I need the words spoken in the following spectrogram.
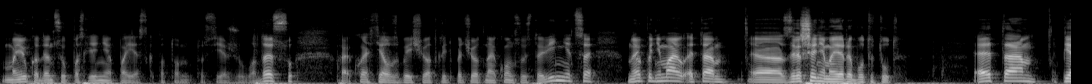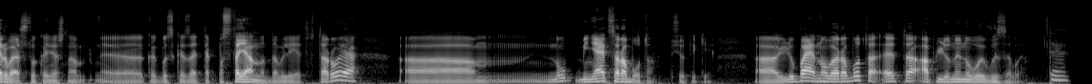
мою каденцию последняя поездка. Потом то есть езжу в Одессу, хотелось бы еще открыть почетное консульство в Виннице, но я понимаю, это э, завершение моей работы тут. Это первое, что, конечно, э, как бы сказать, так постоянно давлеет. Второе, а, м, ну, меняется работа все-таки. Любая новая работа – это определенные новые вызовы. Так.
